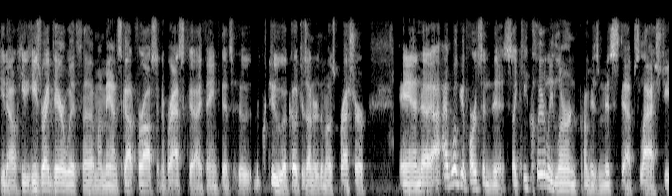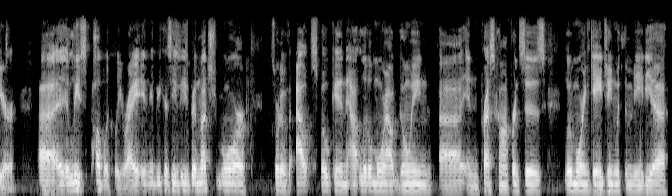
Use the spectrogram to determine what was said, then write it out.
you know, he he's right there with uh, my man Scott Frost at Nebraska. I think that's who the two uh, coaches under the most pressure. And uh, I will give Harsin this: like he clearly learned from his missteps last year uh, at least publicly, right? Because he's he's been much more sort of outspoken, out little more outgoing uh, in press conferences, a little more engaging with the media.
